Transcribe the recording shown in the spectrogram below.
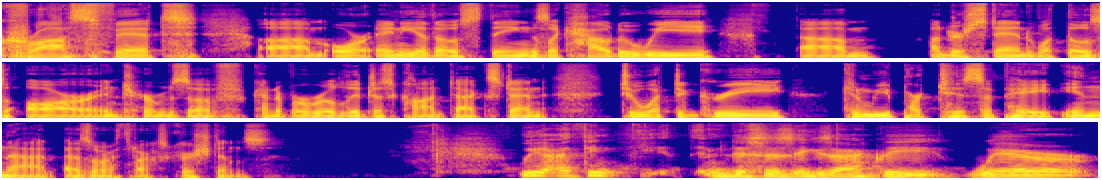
CrossFit um, or any of those things. Like, how do we um, understand what those are in terms of kind of a religious context and to what degree can we participate in that as orthodox christians? We i think this is exactly where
